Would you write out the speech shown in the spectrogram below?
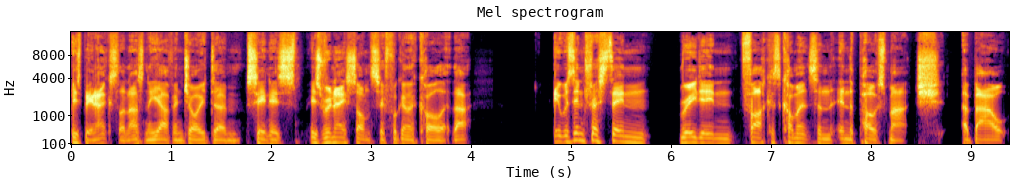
He's been excellent, hasn't he? I've enjoyed um, seeing his his renaissance, if we're going to call it that. It was interesting reading Farke's comments in, in the post match about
